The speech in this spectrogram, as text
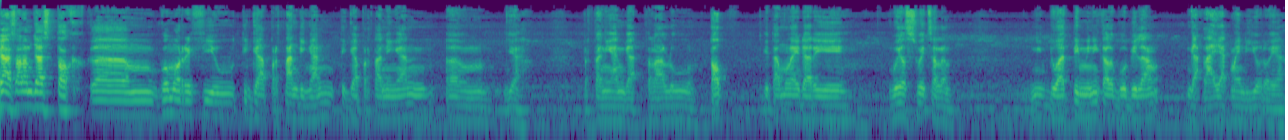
Ya, salam Just Talk. Um, gue mau review tiga pertandingan, tiga pertandingan, um, ya pertandingan gak terlalu top. Kita mulai dari Wales Switzerland. Ini dua tim ini kalau gue bilang nggak layak main di Euro ya.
